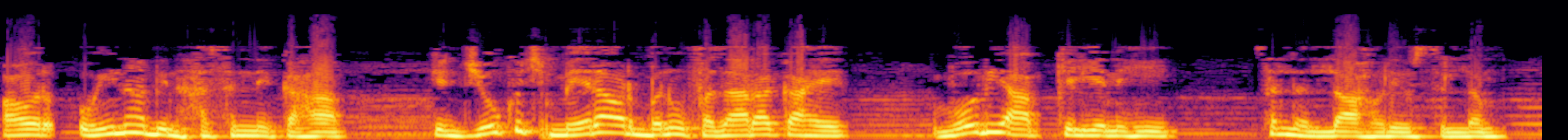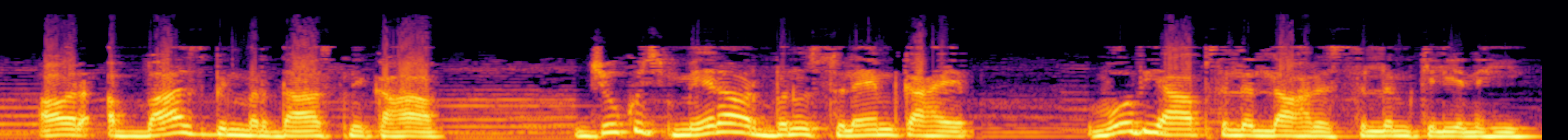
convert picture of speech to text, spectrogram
اور اوینا بن حسن نے کہا کہ جو کچھ میرا اور بنو فزارہ کا ہے، وہ بھی آپ کے لیے نہیں، صلی اللہ علیہ وسلم۔ اور عباس بن مرداس نے کہا، جو کچھ میرا اور بنو سلیم کا ہے، وہ بھی آپ صلی اللہ علیہ وسلم کے لیے نہیں۔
